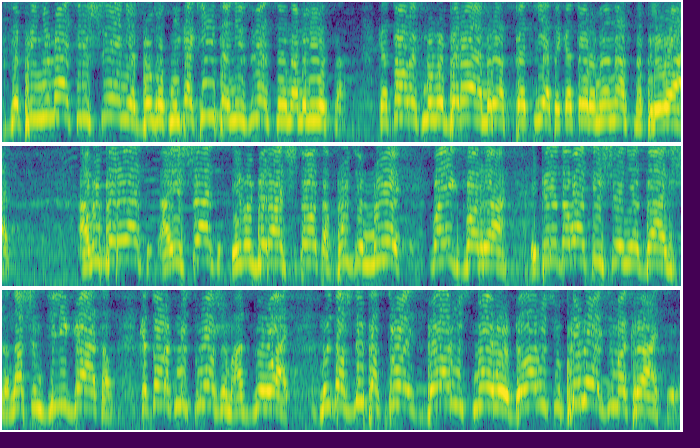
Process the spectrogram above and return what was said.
где принимать решения будут не какие-то неизвестные нам лица, которых мы выбираем раз в пять лет и которым на нас наплевать. А выбирать, а решать и выбирать что-то будем мы в своих дворах и передавать решения дальше нашим делегатам, которых мы сможем отзывать. Мы должны построить Беларусь новую, Белоруссию прямой демократии.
